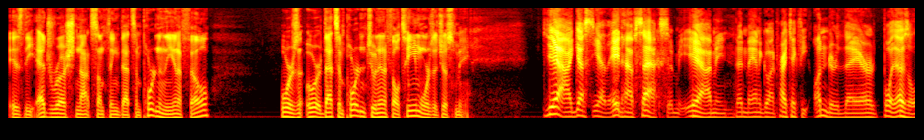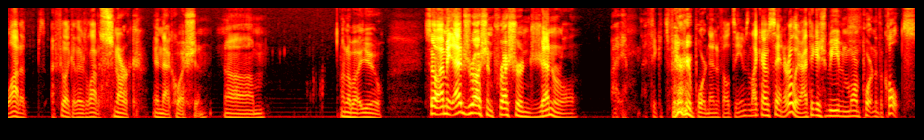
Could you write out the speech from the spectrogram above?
is the edge rush not something that's important in the NFL, or is it, or that's important to an NFL team, or is it just me? Yeah, I guess yeah, the eight and a half sacks. I mean, yeah, I mean Ben Banogu, I'd probably take the under there. Boy, that was a lot of. I feel like there's a lot of snark in that question. Um, I don't know about you. So I mean, edge rush and pressure in general, think it's very important to NFL teams. And like I was saying earlier, I think it should be even more important to the Colts.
